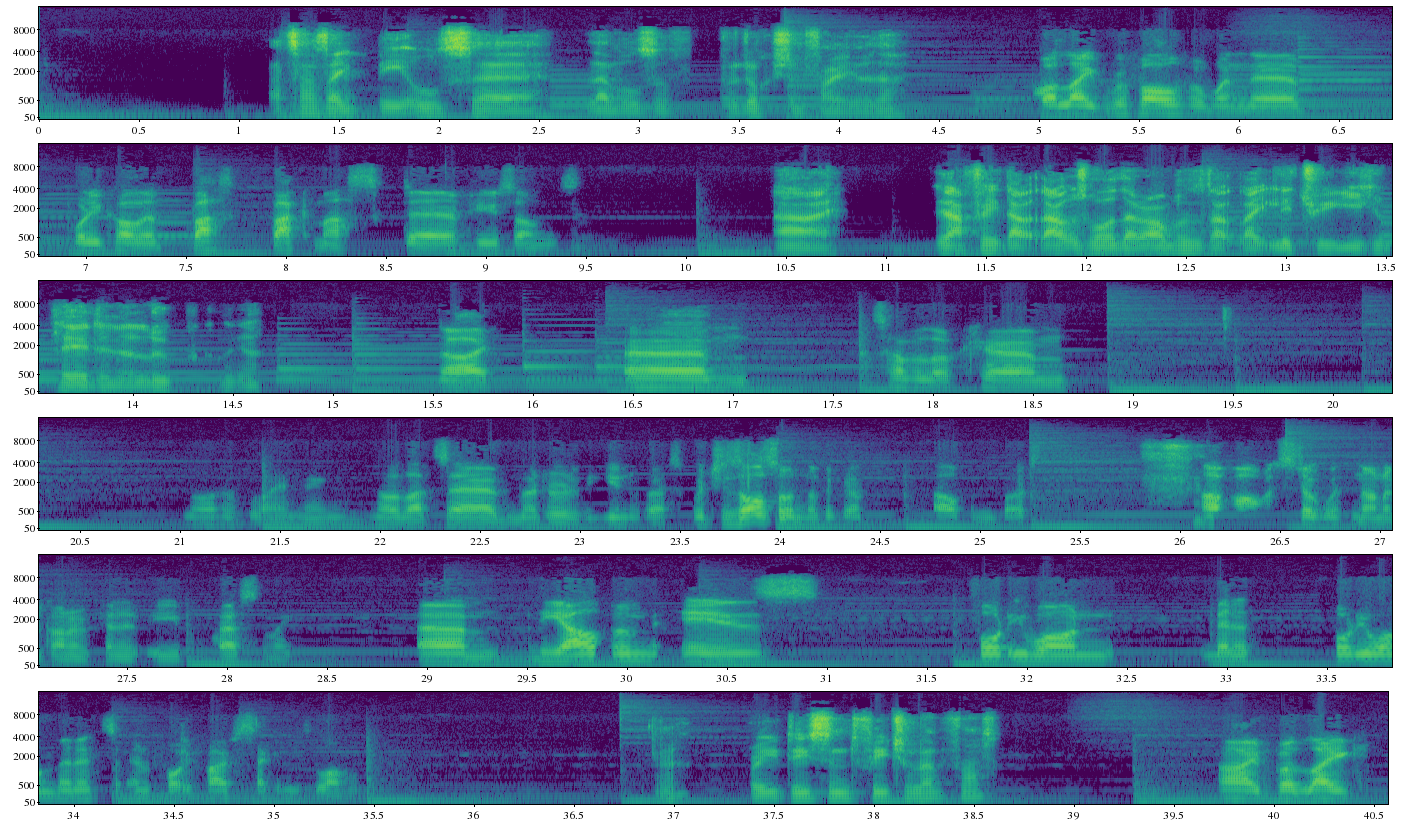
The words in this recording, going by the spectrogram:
That sounds like Beatles uh, levels of production for you, there. What like Revolver when the what do you call it back backmasked uh, a few songs. Aye. I think that that was one of their albums that like literally you can play it in a loop, couldn't you? Aye. Um, let's have a look. Um, Lord of Lightning. No, that's uh, Murder of the Universe, which is also another good album, but I've always stuck with Nonagon Infinity personally. Um, the album is 41 minutes, 41 minutes and 45 seconds long. Yeah, Pretty decent feature length, that. Aye, but like,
